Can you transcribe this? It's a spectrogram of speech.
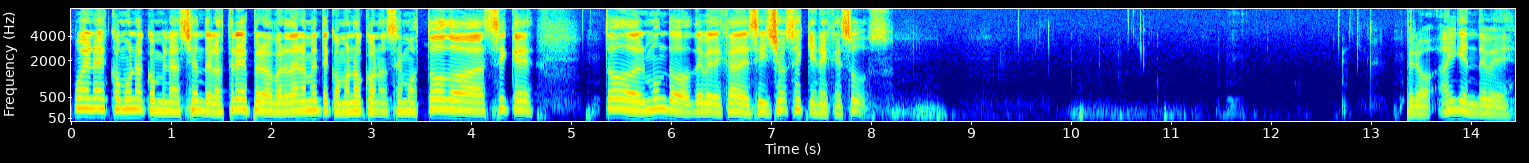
bueno, es como una combinación de los tres, pero verdaderamente como no conocemos todo, así que todo el mundo debe dejar de decir, yo sé quién es Jesús. Pero alguien debe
